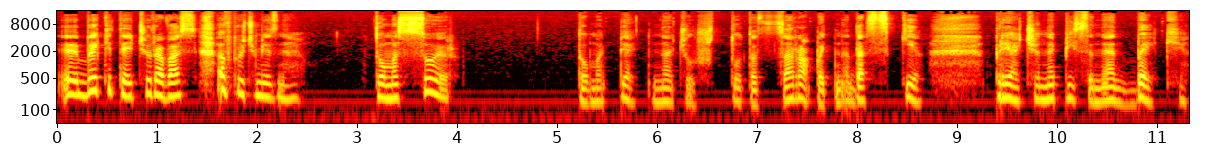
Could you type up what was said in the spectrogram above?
э, «Бекки Тэтчер, а вас? А, впрочем, я знаю. Томас Сойер». Том опять начал что-то царапать на доске, пряча написанное от Бекки.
